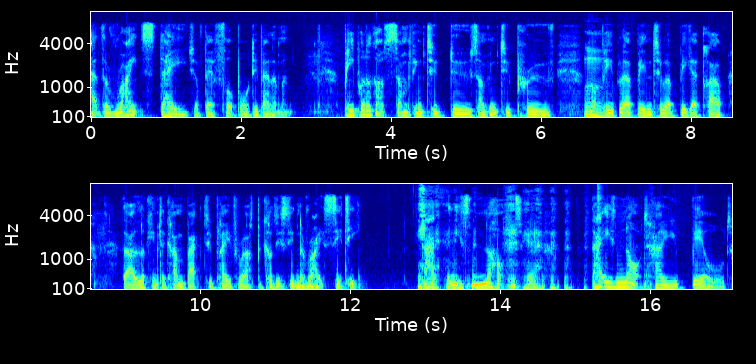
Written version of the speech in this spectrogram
at the right stage of their football development, people that got something to do, something to prove, mm. not people that have been to a bigger club that are looking to come back to play for us because it's in the right city. That is not. Yeah. That is not how you build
